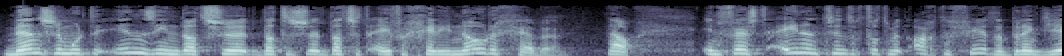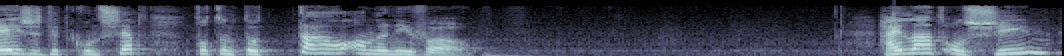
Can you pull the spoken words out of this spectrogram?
mensen moeten inzien dat ze, dat ze, dat ze het evangelie nodig hebben. Nou, in vers 21 tot en met 48 brengt Jezus dit concept tot een totaal ander niveau. Hij laat ons zien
